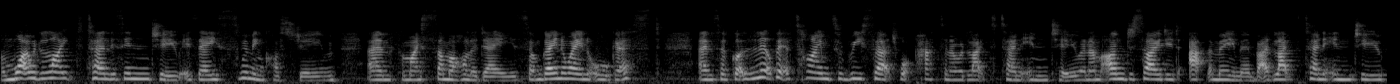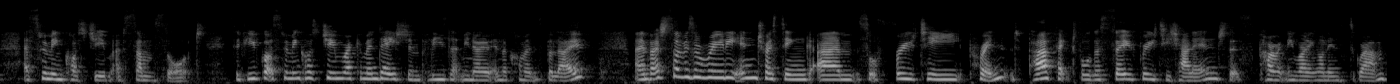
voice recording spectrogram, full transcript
And what I would like to turn this into is a swimming costume um, for my summer holidays. So I'm going away in August and so I've got a little bit of time to research what pattern I would like to turn into and I'm undecided at the moment but I'd like to turn it into a swimming costume of some sort. So if you've got swimming costume recommendation, please let me know in the comments below. Um, but I just thought it was a really interesting um, sort of fruity print, perfect for the So Fruity challenge that's currently running on Instagram.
